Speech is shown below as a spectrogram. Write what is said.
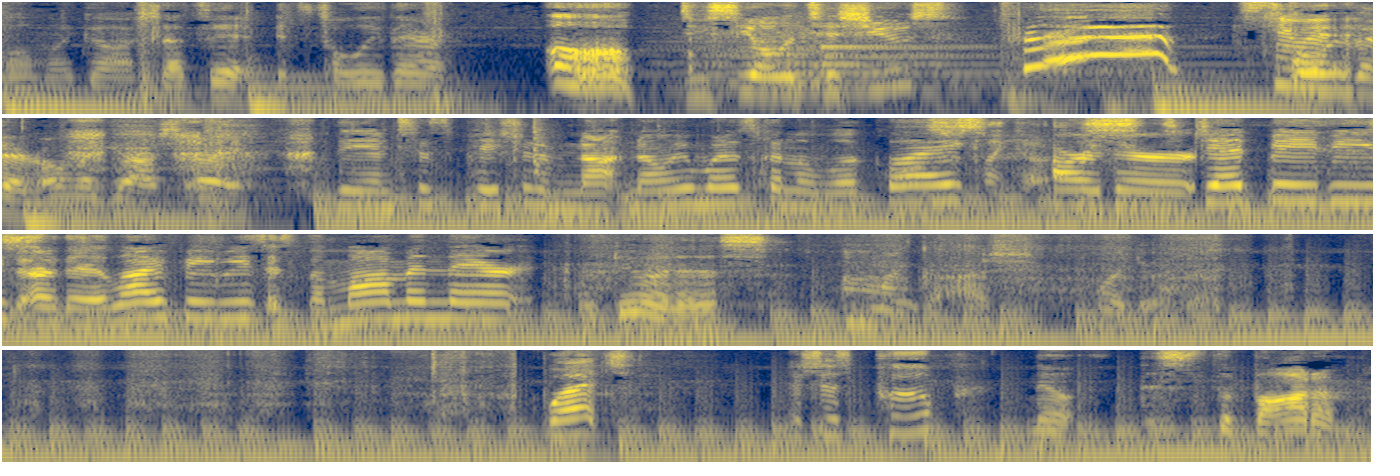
Oh my gosh, that's it. It's totally there. Oh! Do you see all the tissues? Ah! It's totally there. Oh my gosh, all right. The anticipation of not knowing what it's gonna look like. like Are oh, there dead babies? Are there live babies? Is the mom in there? We're doing this. Oh my gosh, we're doing it. What? It's just poop? No, this is the bottom.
